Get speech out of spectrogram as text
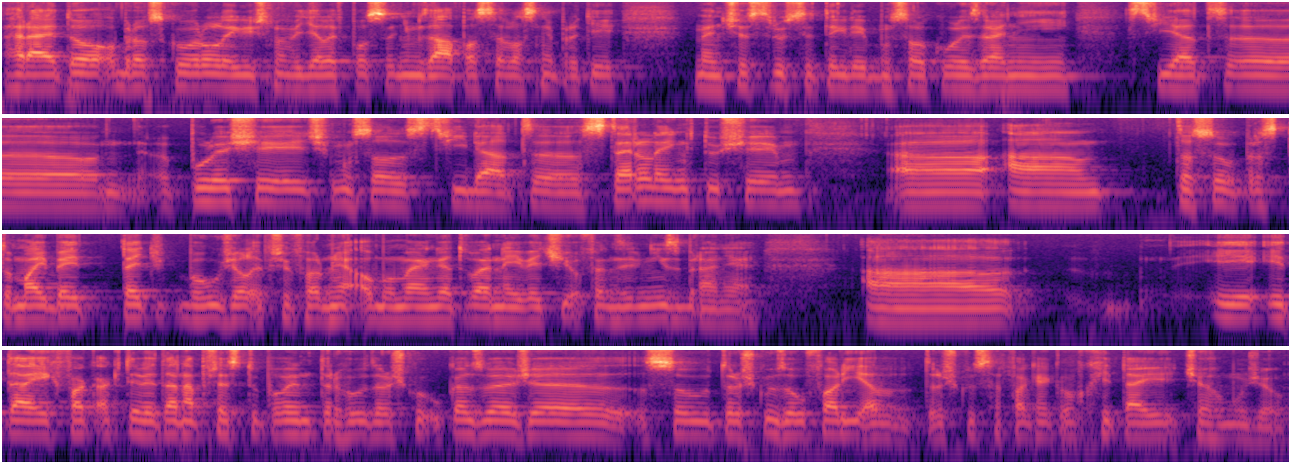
hraje to obrovskou roli, když jsme viděli v posledním zápase vlastně proti Manchesteru City, kdy musel kvůli zranění střídat uh, Pulisic, musel střídat uh, Sterling, tuším, uh, a to jsou prostě, mají být teď bohužel i při formě Aubameyanga tvoje největší ofenzivní zbraně. A i, i ta jejich fakt aktivita na přestupovém trhu trošku ukazuje, že jsou trošku zoufalí a trošku se fakt jako chytají, čeho můžou.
